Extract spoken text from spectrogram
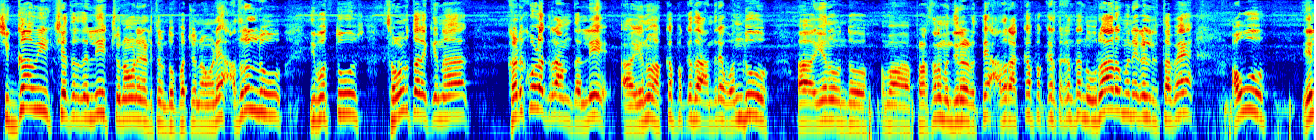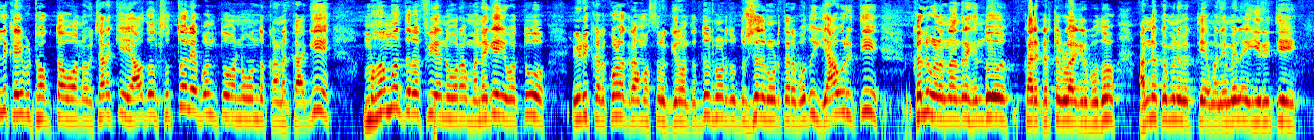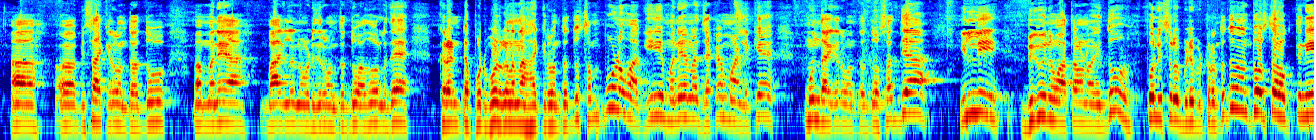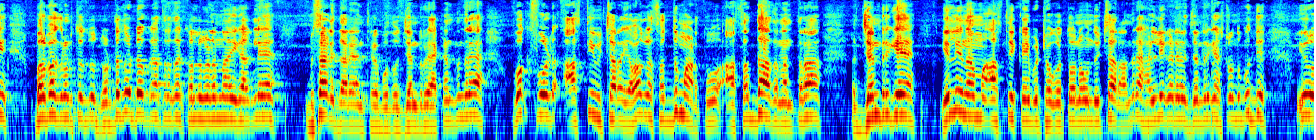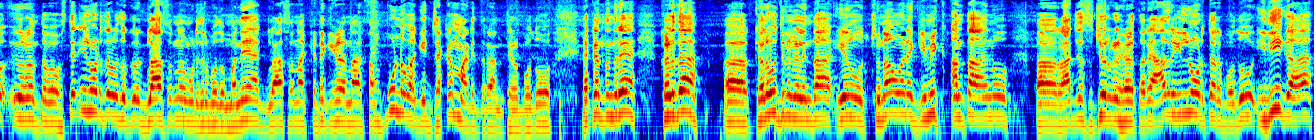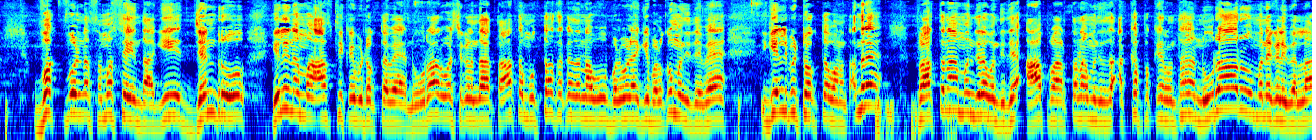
ಶಿಗ್ಗಾವಿ ಕ್ಷೇತ್ರದಲ್ಲಿ ಚುನಾವಣೆ ನಡೆಸಿರುವಂಥ ಉಪಚುನಾವಣೆ. ಅದರಲ್ಲೂ ಇವತ್ತು ಸವಣೂರು ತಾಲೂಕಿನ ಕಡ್ಕೋಳ ಗ್ರಾಮದಲ್ಲಿ ಏನು ಅಕ್ಕಪಕ್ಕದ ಅಂದರೆ ಒಂದು ಏನೋ ಒಂದು ಪ್ರಾರ್ಥನಾ ಮಂದಿರ ಇರುತ್ತೆ. ಅದರ ಅಕ್ಕಪಕ್ಕ ಇರ್ತಕ್ಕಂಥ ನೂರಾರು ಮನೆಗಳಿರ್ತವೆ. ಅವು ಎಲ್ಲಿ ಕೈಬಿಟ್ಟು ಹೋಗ್ತಾವೋ ಅನ್ನೋ ವಿಚಾರಕ್ಕೆ ಯಾವುದೋ ಒಂದು ಸುತ್ತೋಲೆ ಬಂತು ಅನ್ನೋ ಒಂದು ಕಾರಣಕ್ಕಾಗಿ ಮೊಹಮ್ಮದ್ ರಫಿ ಅನ್ನೋರ ಮನೆಗೆ ಇವತ್ತು ಇಡೀ ಕಡ್ಕೋಳ ಗ್ರಾಮಸ್ಥರು ಗಿರುವಂಥದ್ದು ನೋಡಿದ ದೃಶ್ಯದಲ್ಲಿ ನೋಡ್ತಾ ಇರ್ಬೋದು, ಯಾವ ರೀತಿ ಕಲ್ಲುಗಳನ್ನು ಅಂದರೆ ಹಿಂದೂ ಕಾರ್ಯಕರ್ತರುಗಳಾಗಿರ್ಬೋದು ಅನ್ಯ ಕಮ್ಮಿನ ವ್ಯಕ್ತಿಯ ಮನೆ ಮೇಲೆ ಈ ರೀತಿ ಬಿಸಾಕಿರುವಂಥದ್ದು ಮನೆಯ ಬಾಗಿಲನ್ನು ನೋಡಿದಿರುವಂಥದ್ದು ಅದು ಅಲ್ಲದೆ ಕರೆಂಟ್ ಫುಟ್ಬಾಲ್ಗಳನ್ನು ಹಾಕಿರುವಂಥದ್ದು ಸಂಪೂರ್ಣವಾಗಿ ಮನೆಯನ್ನು ಜಕ ಮಾಡಲಿಕ್ಕೆ ಮುಂದಾಗಿರುವಂಥದ್ದು ಸದ್ಯ ಇಲ್ಲಿ ಬಿಗುವಿನ ವಾತಾವರಣ ಇದ್ದು ಪೊಲೀಸರು ಬಿಡಿಬಿಟ್ಟಿರುವಂಥದ್ದು ನಾನು ತೋರಿಸ್ತಾ ಹೋಗ್ತೀನಿ. ಬಲಭಾಗ ನೋಡ್ತಿದ್ದು ದೊಡ್ಡ ದೊಡ್ಡ ಗಾತ್ರದ ಕಲ್ಲುಗಳನ್ನು ಈಗಾಗಲೇ ಬಿಸಾಡಿದ್ದಾರೆ ಅಂತ ಹೇಳ್ಬೋದು ಜನರು. ಯಾಕಂತಂದರೆ ವಕ್ಫೋರ್ಡ್ ಆಸ್ತಿ ವಿಚಾರ ಯಾವಾಗಲೂ ಸದ್ದು ಮಾಡ್ತು. ಆ ಸದ್ದಾದ ನಂತರ ಜನರಿಗೆ ಎಲ್ಲಿ ನಮ್ಮ ಆಸ್ತಿ ಕೈಬಿಟ್ಟು ಹೋಗುತ್ತೋ ಅನ್ನೋ ಒಂದು ವಿಚಾರ. ಅಂದರೆ ಹಳ್ಳಿಗಡೆ ಜನರಿಗೆ ಅಷ್ಟೊಂದು ಬುದ್ಧಿ ಇರೋ ಇರುವಂಥ ವ್ಯವಸ್ಥೆ ಇಲ್ಲಿ. ನೋಡ್ತಾ ಇರೋದು ಗ್ಲಾಸನ್ನು ನೋಡಿದಿರ್ಬೋದು. ಮನೆಯ ಗ್ಲಾಸನ್ನು ಕಿಟಕಿಗಳನ್ನು ಸಂಪೂರ್ಣವಾಗಿ ಜಖಂ ಮಾಡಿದ್ರ ಅಂತ ಹೇಳ್ಬೋದು. ಯಾಕಂತಂದರೆ ಕಳೆದ ಕೆಲವು ದಿನಗಳಿಂದ ಏನು ಚುನಾವಣೆ ಗಿಮಿಕ್ ಅಂತ ಏನು ರಾಜ್ಯ ಸಚಿವರುಗಳು ಹೇಳ್ತಾರೆ. ಆದರೆ ಇಲ್ಲಿ ನೋಡ್ತಾ ಇರ್ಬೋದು, ಇದೀಗ ವಕ್ ಬೋರ್ಡ್ನ ಸಮಸ್ಯೆಯಿಂದಾಗಿ ಜನರು ಎಲ್ಲಿ ನಮ್ಮ ಆಸ್ತಿ ಕೈ ಬಿಟ್ಟು ಹೋಗ್ತವೆ? ನೂರಾರು ವರ್ಷಗಳಿಂದ ತಾತ ಮುತ್ತಾತಕದ ನಾವು ಬಳುವಳಿಯಾಗಿ ಬೆಳ್ಕೊಂಡ್ ಬಂದಿದ್ದೇವೆ ಈಗ ಎಲ್ಲಿ ಬಿಟ್ಟು ಹೋಗ್ತಾವ ಅಂತ. ಅಂದ್ರೆ ಪ್ರಾರ್ಥನಾ ಮಂದಿರ ಒಂದಿದೆ. ಆ ಪ್ರಾರ್ಥನಾ ಮಂದಿರದ ಅಕ್ಕಪಕ್ಕ ಇರುವಂತಹ ನೂರಾರು ಮನೆಗಳಿವೆಲ್ಲ.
